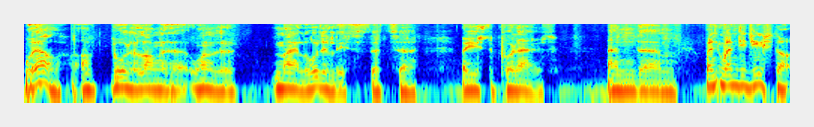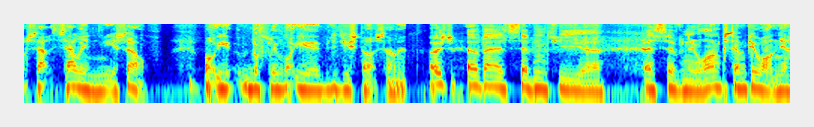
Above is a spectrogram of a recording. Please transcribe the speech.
Well, I've brought along uh, one of the mail order lists that uh, they used to put out, and um, When when did you start se- selling yourself? What you, roughly what year did you start selling? I was about seventy, uh, about seventy-one. Seventy one, yeah.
